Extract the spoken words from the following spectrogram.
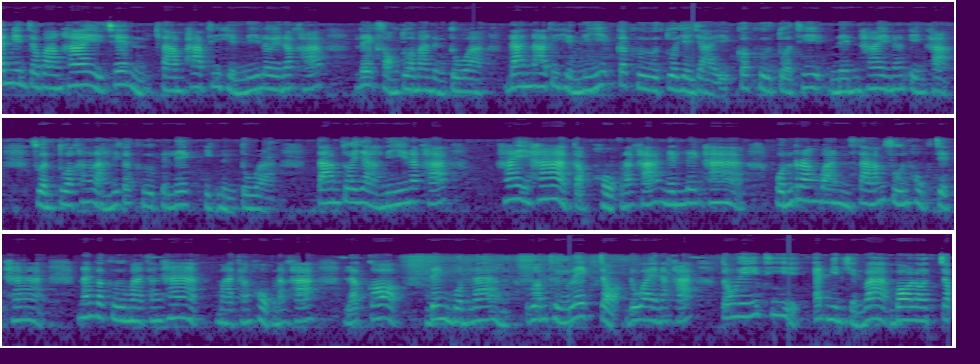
แอดมินจะวางให้ เช่น ตามภาพที่เห็นนี้เลยนะคะ เลข 2 ตัวมา 1 ตัว ด้านหน้าที่เห็นนี้ก็คือตัวใหญ่ ๆ ก็คือตัวที่เน้นให้นั่นเองค่ะ ส่วนตัวข้างหลังนี่ก็คือเป็นเลขอีก 1 ตัว ตามตัวอย่างนี้นะคะให้ 5 กับ 6 นะคะ เน้นเลข 5 ผลรางวัล 30675 นั่นก็คือมาทั้ง 5 มาทั้ง 6 นะคะ แล้วก็เด้งบนล่าง รวมถึงเลขเจาะด้วยนะคะ ตรงนี้ที่แอดมินเขียนว่าบลจ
